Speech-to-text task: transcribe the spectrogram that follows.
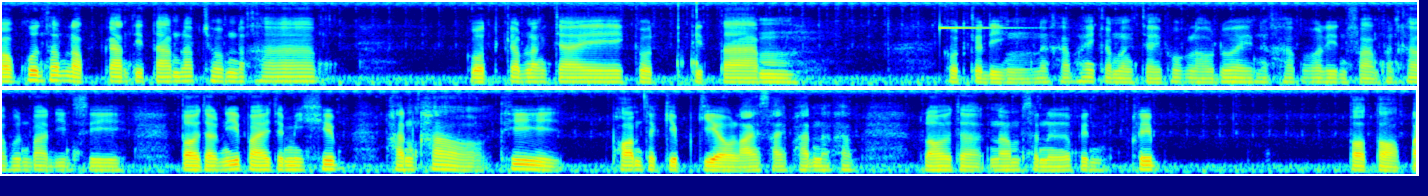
ขอบคุณสำหรับการติดตามรับชมนะครับ กดกำลังใจกดติดตาม กดกระดิ่งนะครับ ให้กำลังใจพวกเราด้วยนะครับวรินฟาร์มพันธุ์ข้าวพื้นบ้านอินทรีย์ ต่อจากนี้ไปจะมีคลิปพันธุ์ข้าวที่พร้อมจะเก็บเกี่ยวหลายสายพันธุ์นะครับ เราจะนำเสนอเป็นคลิปต่อๆไป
